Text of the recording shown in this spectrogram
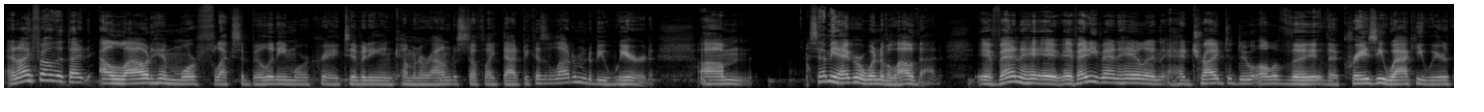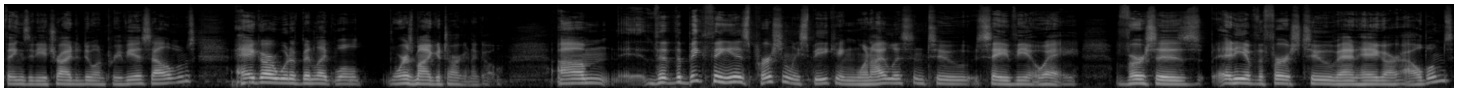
And I found that that allowed him more flexibility, more creativity, and coming around with stuff like that because it allowed him to be weird. Um, Sammy Hagar wouldn't have allowed that. If Van if Eddie Van Halen had tried to do all of the the crazy, wacky, weird things that he tried to do on previous albums, Hagar would have been like, "Well, where's my guitar gonna go?" Um, the the big thing is, personally speaking, when I listen to say VOA versus any of the first two Van Hagar albums,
